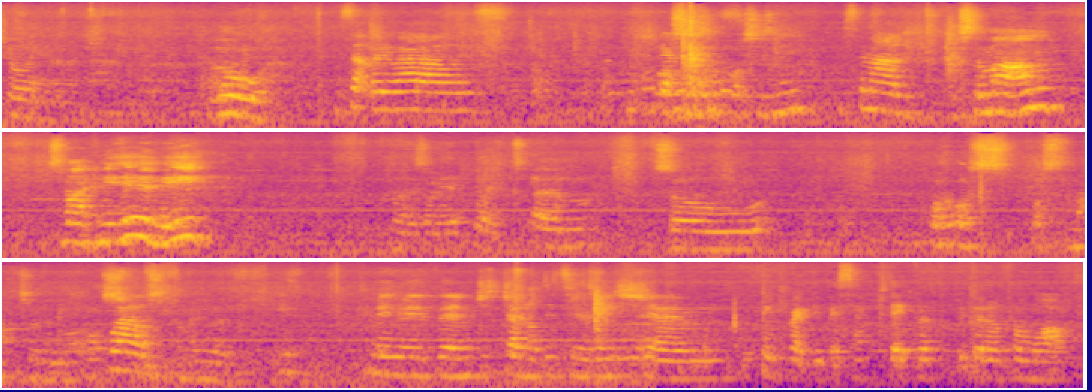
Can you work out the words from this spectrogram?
natural English. Hello. Is that very well? Is- What's his, what's his name? Mr. Man. Mr. Man. Mr. Man, can you hear me? No, it's it. Right. Um, so, what, what's what's the matter with him? What- What's, Well- what's he coming with? He's come in with um, just general deterioration. We think he might be a bit septic, but we don't know from what.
